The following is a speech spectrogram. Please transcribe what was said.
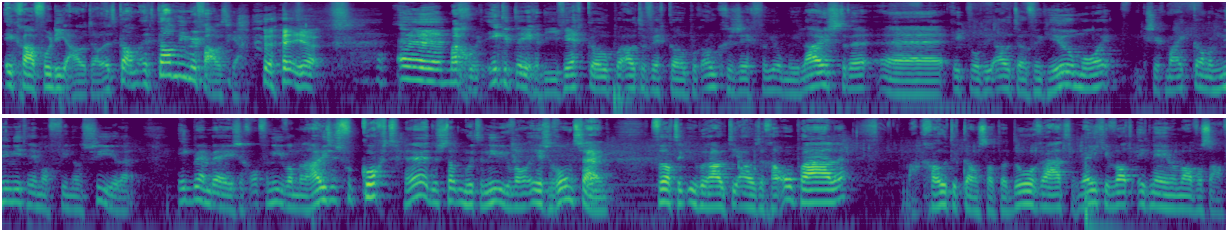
ik ga voor die auto. Het kan, het kan niet meer fout gaan. ja. Eh, maar goed, ik heb tegen die verkoper, autoverkoper ook gezegd van joh, moet je luisteren. Eh, ik wil die auto, vind ik heel mooi. Ik zeg maar, ik kan hem nu niet helemaal financieren. Ik ben bezig, of in ieder geval mijn huis is verkocht. Hè? Dus dat moet in ieder geval eerst rond zijn. Voordat ik überhaupt die auto ga ophalen. Maar grote kans dat dat doorgaat. Weet je wat, ik neem hem alvast af.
